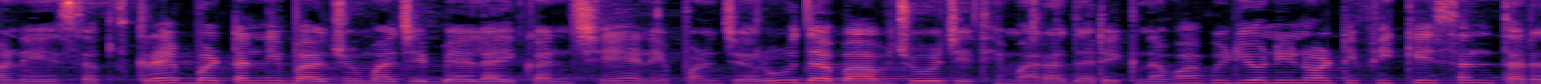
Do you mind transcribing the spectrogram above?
અને સબસ્ક્રાઈબ બટનની બાજુમાં જે બેલ આઇકન છે એને પણ જરૂર દબાવજો, જેથી મારા દરેક નવા વિડીયોની નોટિફિકેશન તરત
